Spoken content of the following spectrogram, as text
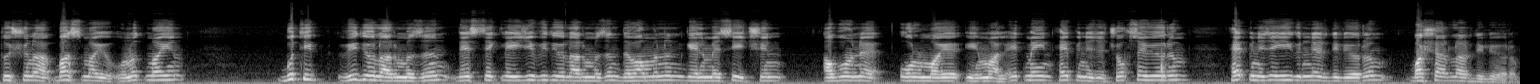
tuşuna basmayı unutmayın. Bu tip videolarımızın, destekleyici videolarımızın devamının gelmesi için abone olmayı ihmal etmeyin. Hepinizi çok seviyorum. Hepinize iyi günler diliyorum. Başarılar diliyorum.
